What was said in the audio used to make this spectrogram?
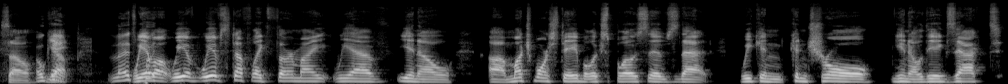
So Okay, yeah. let's we put, have a, we have we have stuff like thermite. We have you know uh, much more stable explosives that we can control. You know the exact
